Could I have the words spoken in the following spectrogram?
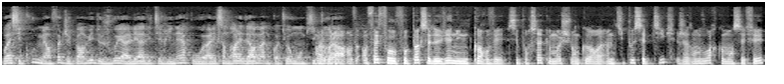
Ouais, c'est cool, mais en fait, j'ai pas envie de jouer à Léa Vétérinaire ou à Alexandra Lederman, quoi. Tu vois, mon petit Voilà, en, fait, faut, faut pas que ça devienne une corvée. C'est pour ça que moi, je suis encore un petit peu sceptique. J'attends de voir comment c'est fait.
